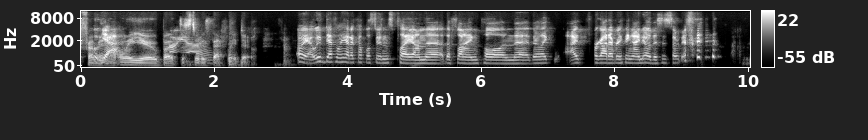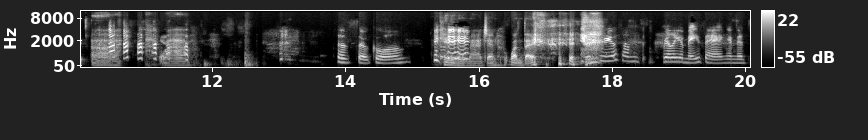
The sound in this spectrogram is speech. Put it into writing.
from Oh, it. yeah. Not only you, but Oh, the students definitely do. oh yeah we've definitely had a couple students play on the the flying pole and the, they're like i forgot everything i know this is so different Ah, wow. That's so cool. I can't even imagine one day. The studio sounds really amazing and it's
